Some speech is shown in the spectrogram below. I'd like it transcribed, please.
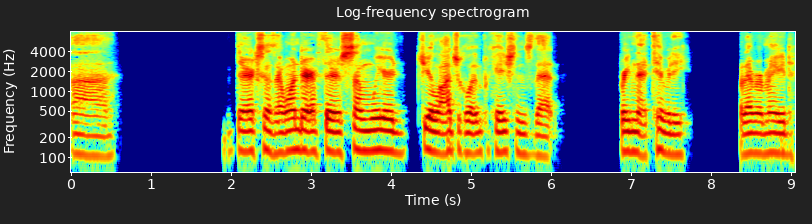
Uh, Derek says, I wonder if there's some weird geological implications that bring the activity. Whatever made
